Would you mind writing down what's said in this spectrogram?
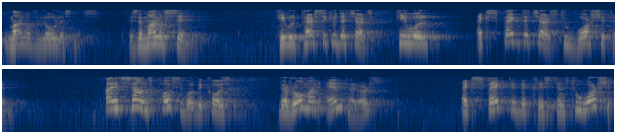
man of lawlessness, is the man of sin. He will persecute the church. He will expect the church to worship him. And it sounds possible because the Roman emperors expected the Christians to worship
